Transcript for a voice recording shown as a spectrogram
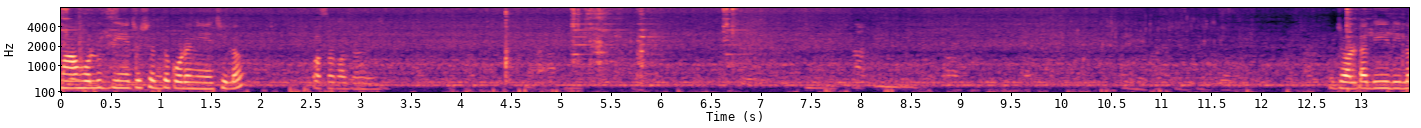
মা হলুদ দিয়ে এঁচো সেদ্ধ করে নিয়েছিল। কষা কষা হয়ে জলটা দিয়ে দিল।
